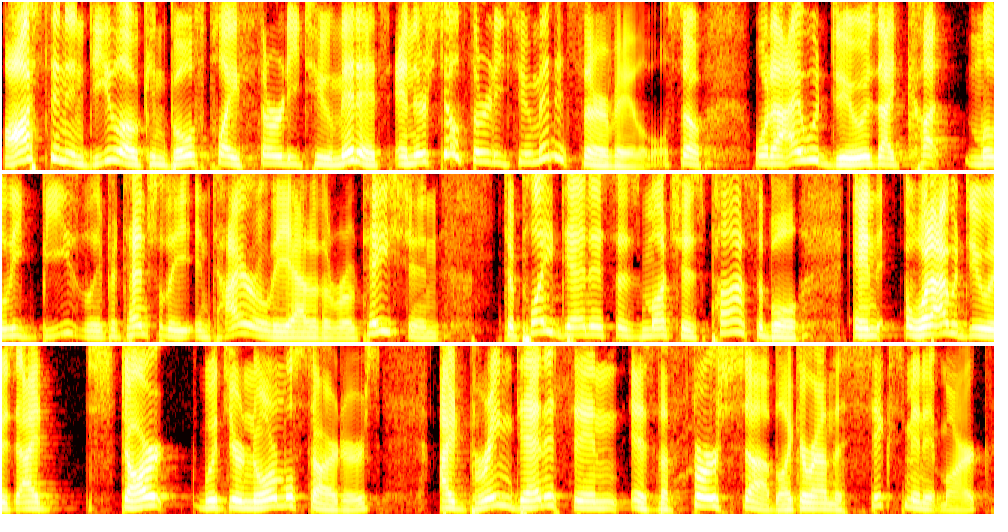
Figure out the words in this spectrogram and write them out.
Austin and D'Lo can both play 32 minutes, and there's still 32 minutes that are available. So what I would do is I'd cut Malik Beasley potentially entirely out of the rotation to play Dennis as much as possible. And what I would do is I'd start with your normal starters. I'd bring Dennis in as the first sub, like around the six minute mark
